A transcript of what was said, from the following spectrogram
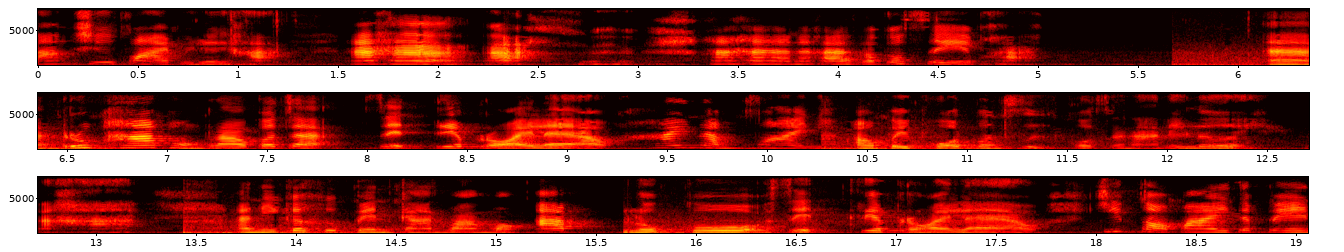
ตั้งชื่อไฟล์ไปเลยค่ะฮ่าฮ่าอะฮ่าฮ่านะคะ แล้วก็เซฟค่ะ อ่า รูปภาพของเราก็จะเสร็จเรียบร้อยแล้ว ให้นำไฟล์เอาไปโพสต์บนสื่อโฆษณาได้เลยนะคะ อันนี้ก็คือเป็นการวางม็อกอัพโลโก้เสร็จเรียบร้อยแล้ว คลิปต่อไปจะเป็น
